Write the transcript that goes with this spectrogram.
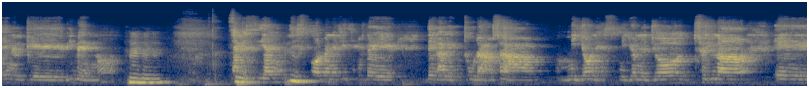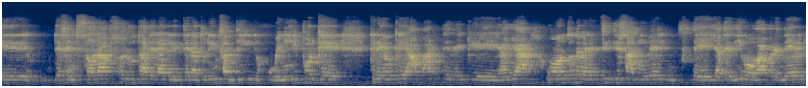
en el que viven, ¿no? Sí. sí hay muchísimos beneficios de, de, la lectura, o sea, millones, millones. Yo soy una... Eh, defensora absoluta de la literatura infantil y juvenil porque creo que aparte de que haya un montón de beneficios a nivel de, ya te digo, aprender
